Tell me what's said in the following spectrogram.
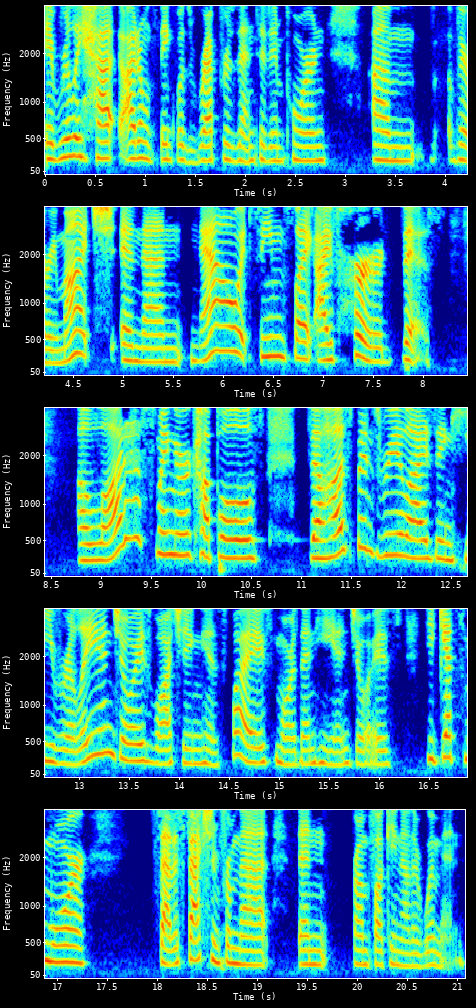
It really had, I don't think was represented in porn, um, very much. And then now it seems like I've heard this. A lot of swinger couples, the husband's realizing he really enjoys watching his wife more than he enjoys, he gets more satisfaction from that than from fucking other women.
